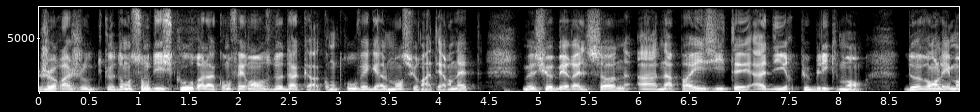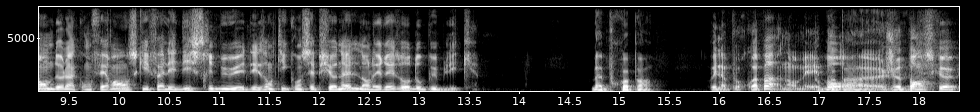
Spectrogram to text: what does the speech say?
Je rajoute que dans son discours à la conférence de Dakar, qu'on trouve également sur Internet, M. Berelson n'a pas hésité à dire publiquement devant les membres de la conférence qu'il fallait distribuer des anticonceptionnels dans les réseaux d'eau publique. Ben pourquoi pas? Oui, non, pourquoi pas? Non, mais bon, euh, je pense que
